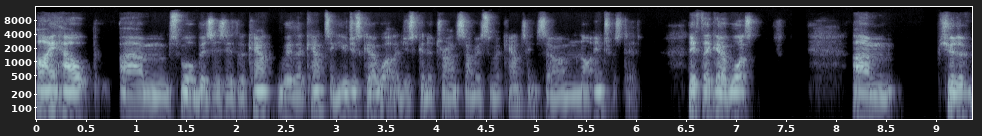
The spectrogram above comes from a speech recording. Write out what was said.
I help um, small businesses with, account, with accounting, you just go, well, I'm just going to try and sell me some accounting, so I'm not interested. If they go, what's um, should have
